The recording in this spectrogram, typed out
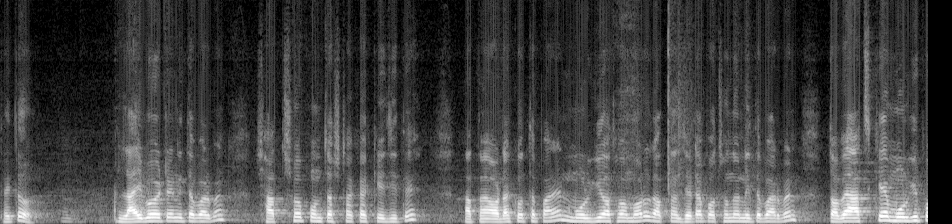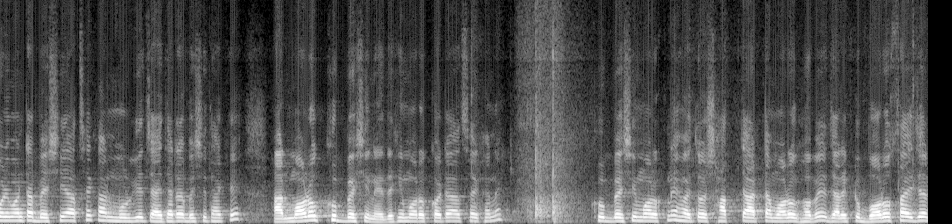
তাই তো? লাইভ ওয়েটে নিতে পারবেন। সাতশো পঞ্চাশ টাকা কেজিতে আপনারা অর্ডার করতে পারেন। মুরগি অথবা মরগ আপনার যেটা পছন্দ নিতে পারবেন। তবে আজকে মুরগির পরিমাণটা বেশি আছে, কারণ মুরগির চাহিদাটা বেশি থাকে। আর মরগ খুব বেশি নেই। দেখি মরগ কয়টা আছে এখানে? খুব বেশি মরগ নেই। হয়তো সাতটা আটটা মরগ হবে। যারা একটু বড় সাইজের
